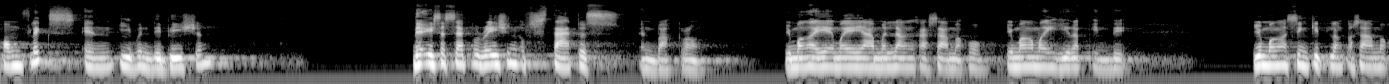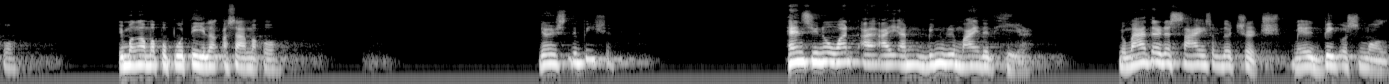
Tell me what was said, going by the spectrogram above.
conflicts and even division. There is a separation of status and background. Yung mga mayayaman lang kasama ko. Yung mga mahihirap, hindi. Yung mga singkit lang kasama ko. Yung mga mapuputi lang kasama ko. There is division. Hence, you know what? I, I am being reminded here. No matter the size of the church, may it big or small,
